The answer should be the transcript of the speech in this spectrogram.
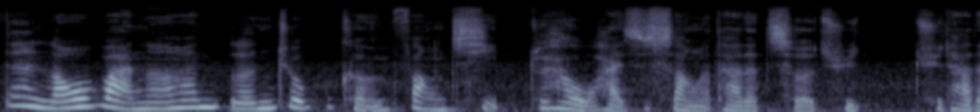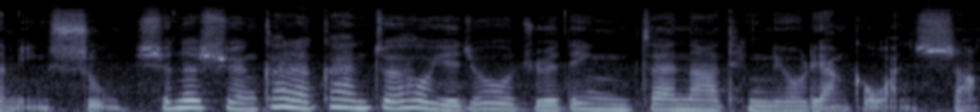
但老板呢，他仍旧不肯放弃，最后我还是上了他的车去。去他的民宿，选了选，看了看，最后也就决定在那停留两个晚上。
